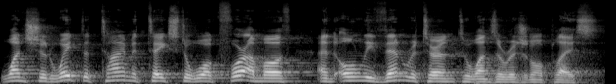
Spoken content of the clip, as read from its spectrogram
one should wait the time it takes to walk four Amoth and only then return to one's original place.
